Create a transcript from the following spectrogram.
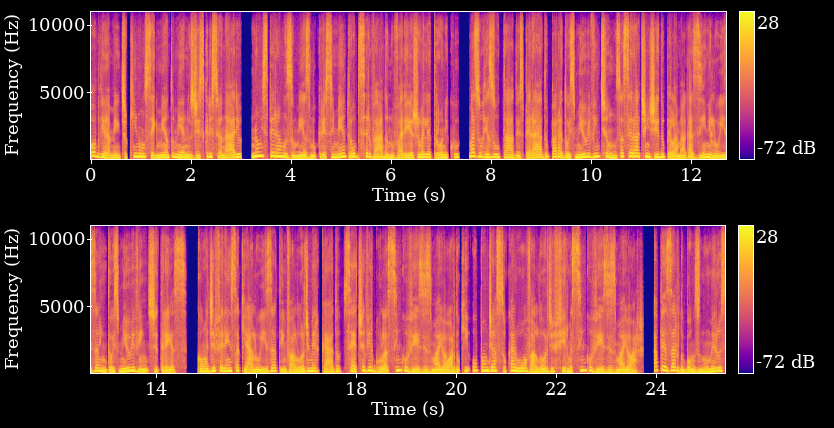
Obviamente que num segmento menos discricionário, não esperamos o mesmo crescimento observado no varejo eletrônico, mas o resultado esperado para 2021 só será atingido pela Magazine Luiza em 2023. Com a diferença que a Luiza tem valor de mercado 7,5 vezes maior do que o Pão de Açúcar ou o valor de firma 5 vezes maior. Apesar dos bons números,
